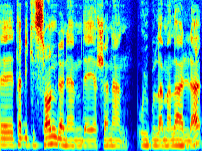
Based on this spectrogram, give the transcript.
e, tabii ki son dönemde yaşanan uygulamalarla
